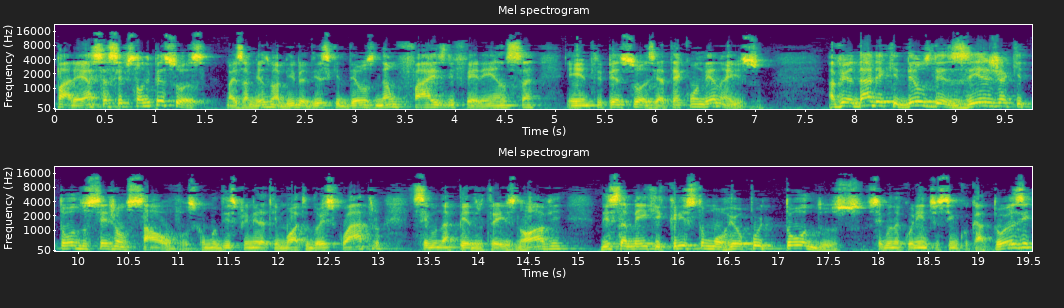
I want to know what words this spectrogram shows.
parece acepção de pessoas, mas a mesma Bíblia diz que Deus não faz diferença entre pessoas e até condena isso. A verdade é que Deus deseja que todos sejam salvos, como diz 1 Timóteo 2,4, 2 Pedro 3,9. Diz também que Cristo morreu por todos, 2 Coríntios 5,14,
